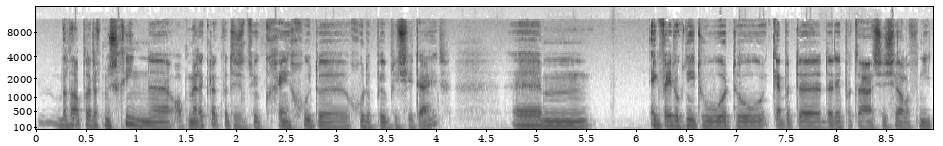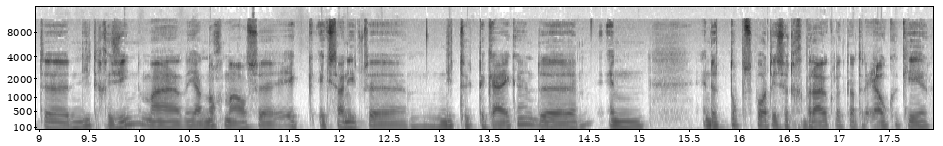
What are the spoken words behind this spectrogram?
wat dat betreft misschien uh, opmerkelijk. Want het is natuurlijk geen goede, goede publiciteit. Um, ik weet ook niet hoe het... Hoe, ik heb het, uh, de reportage zelf niet, uh, niet gezien. Maar ja, nogmaals, ik, ik sta niet, niet te, te, kijken. De, in, in de topsport is het gebruikelijk dat er elke keer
